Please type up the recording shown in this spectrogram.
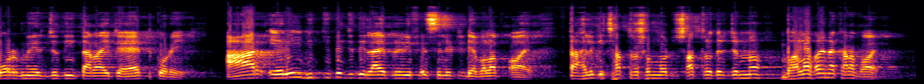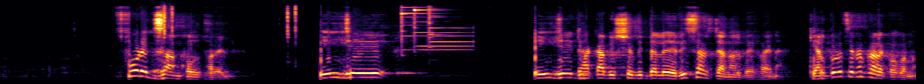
কর্মের যদি তারা এটা অ্যাড করে, আর এরই ভিত্তিতে যদি লাইব্রেরি ফেসিলিটি ডেভেলপ হয়, তাহলে কি ছাত্র সংগঠন ছাত্রদের জন্য ভালো হয় না খারাপ হয়? ফর এক্সাম্পল ধরেন, এই যে এই যে ঢাকা বিশ্ববিদ্যালয়ে রিসার্চ জার্নাল বের হয় না। খেয়াল করেছেন আপনারা কখনো?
